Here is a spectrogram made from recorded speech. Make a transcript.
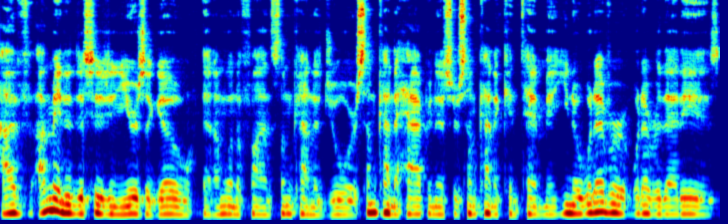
I've I made a decision years ago that I'm going to find some kind of joy, or some kind of happiness, or some kind of contentment. You know, whatever whatever that is,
